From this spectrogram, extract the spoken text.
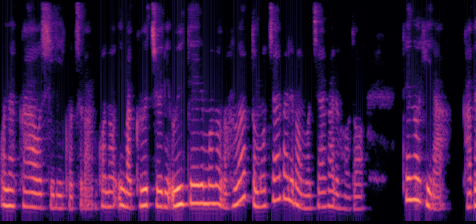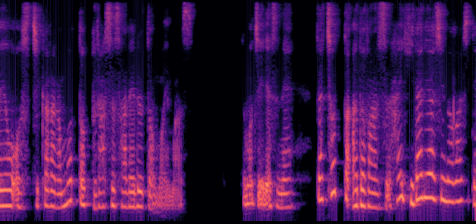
お腹、お尻、骨盤。この今空中に浮いているものがふわっと持ち上がれば持ち上がるほど、手のひら、壁を押す力がもっとプラスされると思います。気持ちいいですね。じゃあちょっとアドバンス。はい、左足伸ばして。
